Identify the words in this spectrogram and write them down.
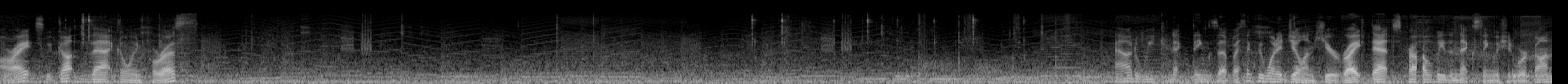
Alright, so we've got that going for us. How do we connect things up? I think we wanted gel in here, right? That's probably the next thing we should work on.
